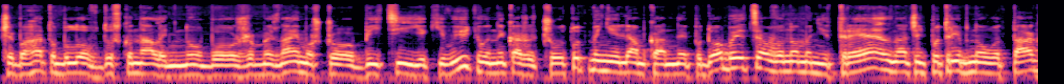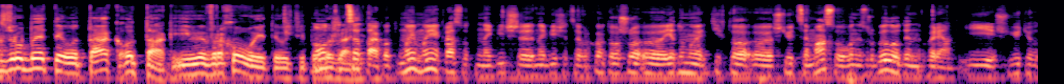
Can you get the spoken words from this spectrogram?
чи багато було вдосконалень? Ну, бо ж ми знаємо, що бійці, які воюють, вони кажуть, що тут мені лямка не подобається, воно мені тре, значить, потрібно отак зробити, отак, отак. І ви враховуєте оці Ну, побажання. от це так. От ми, ми якраз от найбільше, найбільше це враховуємо, тому що е, я думаю, ті, хто е, шьють це масово, вони зробили один варіант і шьють його.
